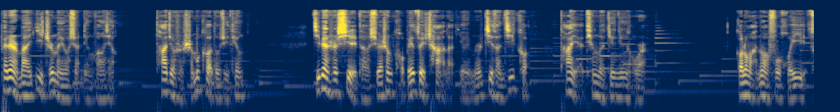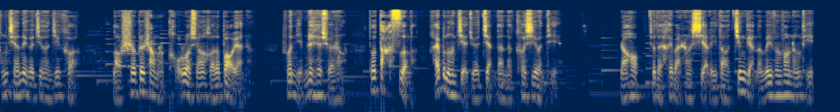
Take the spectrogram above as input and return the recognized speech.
佩雷尔曼一直没有选定方向，他就是什么课都去听，即便是系里头学生口碑最差的有一门计算机课，他也听得津津有味。格罗马诺夫回忆从前那个计算机课。老师跟上面口若悬河地抱怨着，说：“你们这些学生都大四了，还不能解决简单的柯西问题。”然后就在黑板上写了一道经典的微分方程题。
